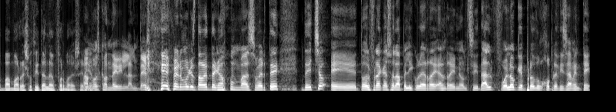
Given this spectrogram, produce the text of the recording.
vamos a resucitarla en forma de serie. Vamos con The Green Lantern. Esperemos que esta vez tengamos más suerte. De hecho, eh, todo el fracaso de la película de Ryan Reynolds y tal fue lo que produjo precisamente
